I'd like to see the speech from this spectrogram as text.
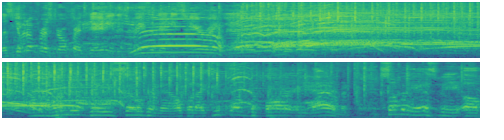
let's give it up for his girlfriend Dannii. There's a reason he's here right now. I'm 100 days sober now, but I do love the bar environment. Somebody asked me, um,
